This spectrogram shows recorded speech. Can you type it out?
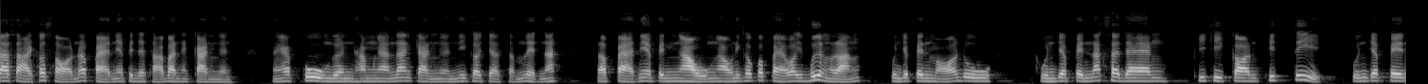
ราศาสตร์เขาสอนว่า8เนี่ยเป็นสถาบันทางการเงินนะครับกู้เงินทำงานด้านการเงินนี่ก็จะสำเร็จนะแล้ว8เนี่ยเป็นเงาเงานี่เขาก็แปลว่าเบื้องหลัง คุณจะเป็นหมอดู คุณจะเป็นนักแสดงพิธีกรพริตตี้ คุณจะเป็น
